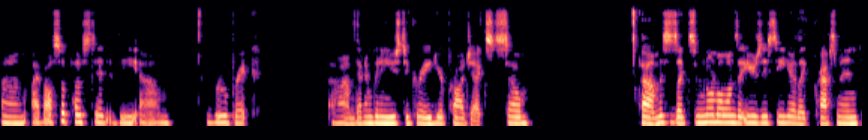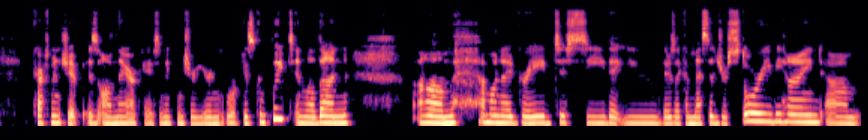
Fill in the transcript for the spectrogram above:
Um, I've also posted the um, that I'm going to use to grade your projects. So um, this is like some normal ones that you usually see here, like craftsman, craftsmanship is on there. Okay, so making sure your work is complete and well done. Um, I'm on a grade to see that you there's like a message or story behind um,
